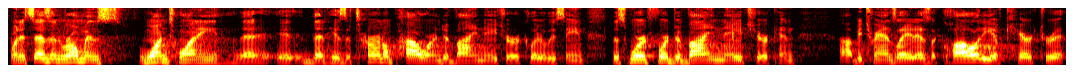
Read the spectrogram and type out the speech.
When it says in Romans 1:20 that, that his eternal power and divine nature are clearly seen, this word for divine nature can uh, be translated as the quality of character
